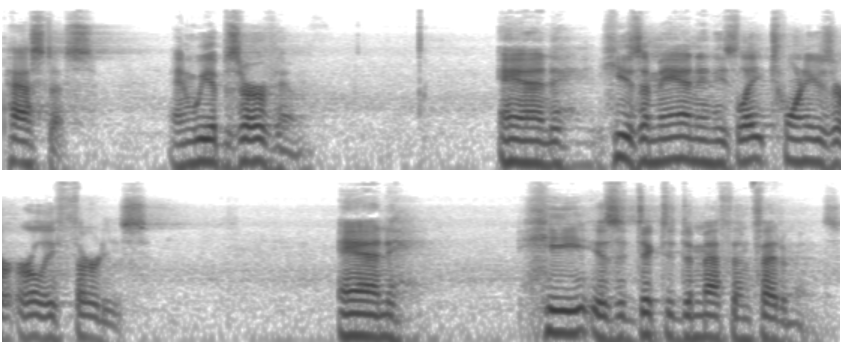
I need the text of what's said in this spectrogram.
past us. And we observe him. And he is a man in his late 20s or early 30s. And he is addicted to methamphetamines.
